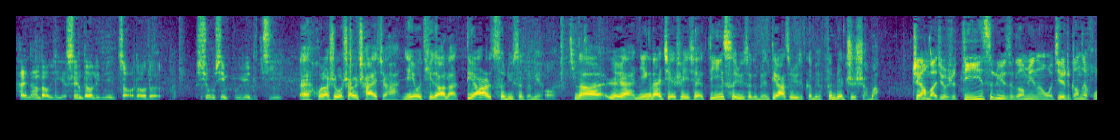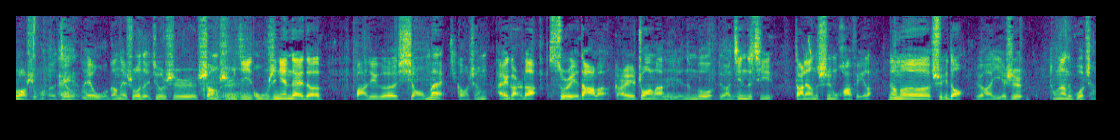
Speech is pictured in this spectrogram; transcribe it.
海南岛野生稻里面找到的。雄性不育的基因。哎，胡老师，我稍微插一句啊，您又提到了第二次绿色革命。哦，那任远，您来解释一下第一次绿色革命、第二次绿色革命分别指什么？这样吧，就是第一次绿色革命呢，我接着刚才胡老师呃讲，还有我刚才说的，就是上世纪五十年代的，把这个小麦搞成矮杆的，穗儿也大了，杆儿也壮了，也能够对吧，经得起大量的施用化肥了。那么水稻对吧，也是同样的过程。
